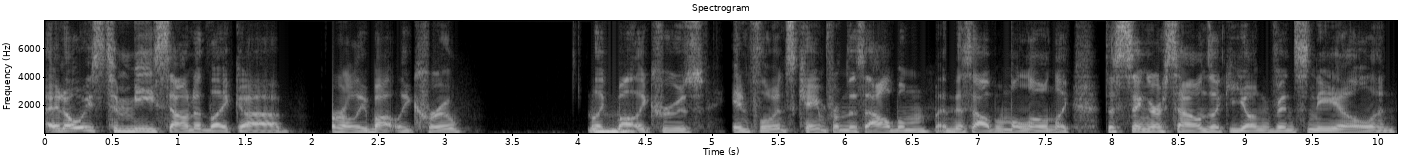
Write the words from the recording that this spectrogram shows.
it always to me sounded like a early Motley Crue. Like Mhm. Motley Crue's influence came from this album and this album alone. Like the singer sounds like young Vince Neil, and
